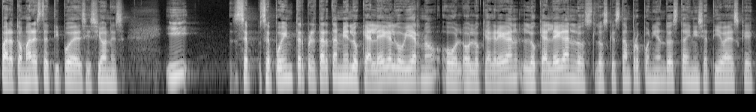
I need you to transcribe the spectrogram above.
para tomar este tipo de decisiones. Y se, puede interpretar también lo que alega el gobierno o, lo que agregan, lo que alegan los, los que están proponiendo esta iniciativa es que,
